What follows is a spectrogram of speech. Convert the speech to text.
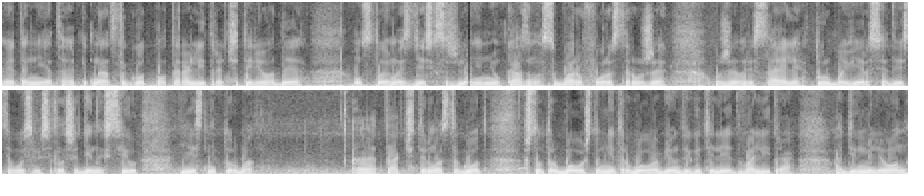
Это нет. 15 год, полтора литра, 4 ВД. Ну, стоимость здесь, к сожалению, не указана. Subaru Forester уже, уже в рестайле. Турбо-версия, 280 лошадиных сил. Есть не турбо. А, так, 14 год. Что турбовый, что не турбовый объем двигателей 2 литра. 1 миллион,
